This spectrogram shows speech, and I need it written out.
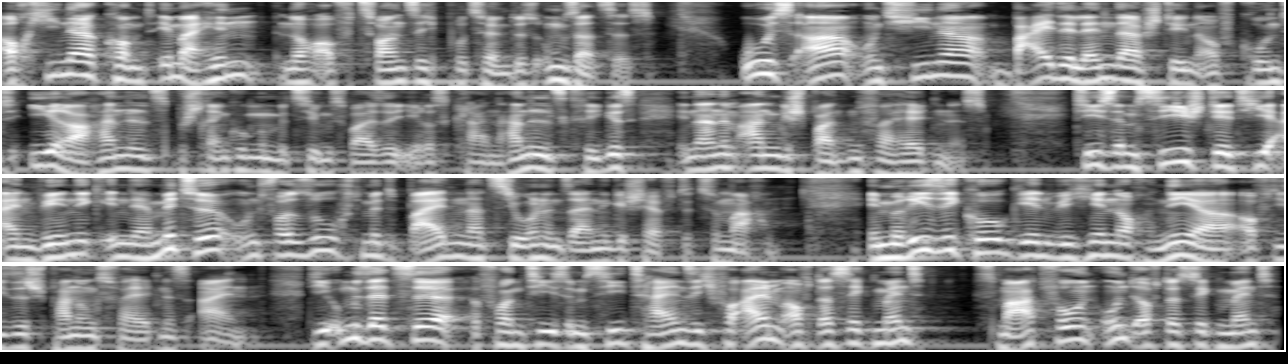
Auch China kommt immerhin noch auf 20% des Umsatzes. USA und China, beide Länder stehen aufgrund ihrer Handelsbeschränkungen bzw. ihres kleinen Handelskrieges in einem angespannten Verhältnis. TSMC steht hier ein wenig in der Mitte und versucht mit beiden Nationen seine Geschäfte zu machen. Im Risiko gehen wir hier noch näher auf dieses Spannungsverhältnis ein. Die Umsätze von TSMC teilen sich vor allem auf das Segment Smartphone und auf das Segment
